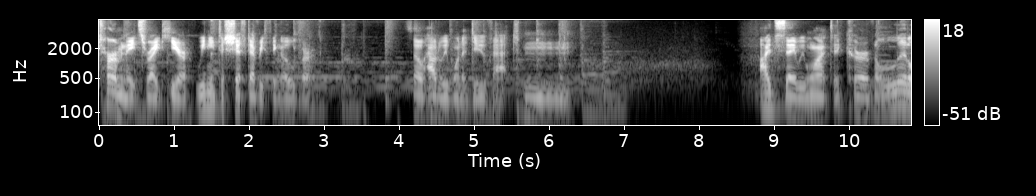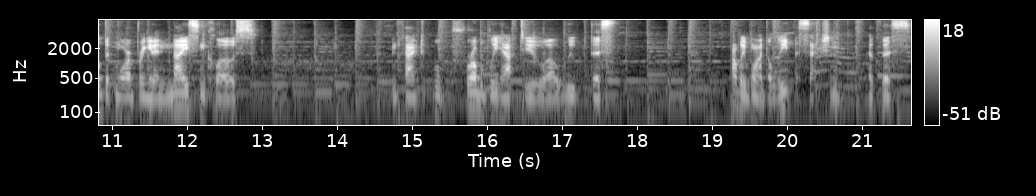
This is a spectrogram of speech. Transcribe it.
terminates right here. We need to shift everything over. So how do we want to do that? Hmm. I'd say we want to curve a little bit more, bring it in nice and close. In fact, we'll probably have to uh, loop this. Probably want to delete a section of this.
